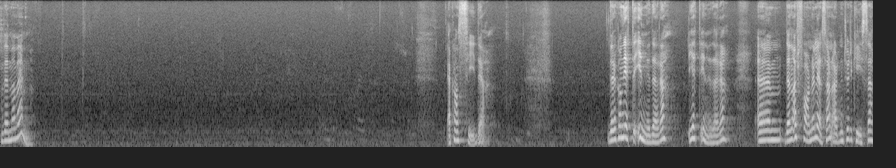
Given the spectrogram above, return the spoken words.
Hvem er hvem? Jeg kan si det. Dere kan gjette inni dere. Gjett inni dere. Um, den erfarne leseren er den turkise.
